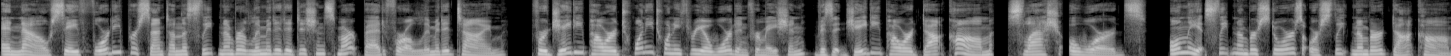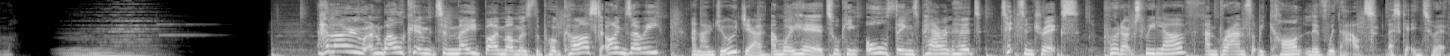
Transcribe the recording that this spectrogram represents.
And now save 40% on the Sleep Number limited edition Smart Bed for a limited time. For JD Power 2023 award information, visit jdpower.com/awards. Only at Sleep Number stores or sleepnumber.com. Hello and welcome to Made by Mamas, the podcast. I'm Zoe. And I'm Georgia. And we're here talking all things parenthood, tips and tricks, products we love, and brands that we can't live without. Let's get into it.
